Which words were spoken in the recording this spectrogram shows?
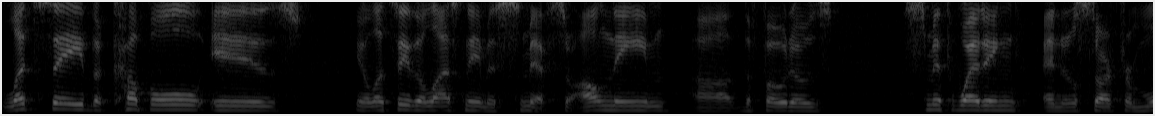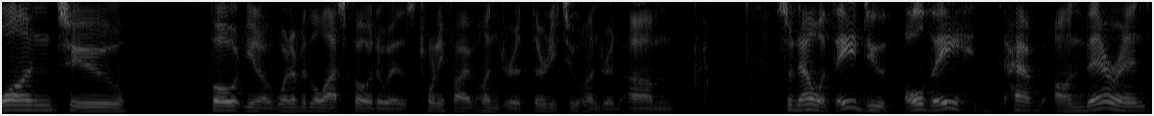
let's say the couple is, you know, let's say the last name is Smith. So I'll name uh, the photos Smith wedding, and it'll start from one to photo, you know, whatever the last photo is 2500, 3200. Um, So now what they do, all they have on their end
